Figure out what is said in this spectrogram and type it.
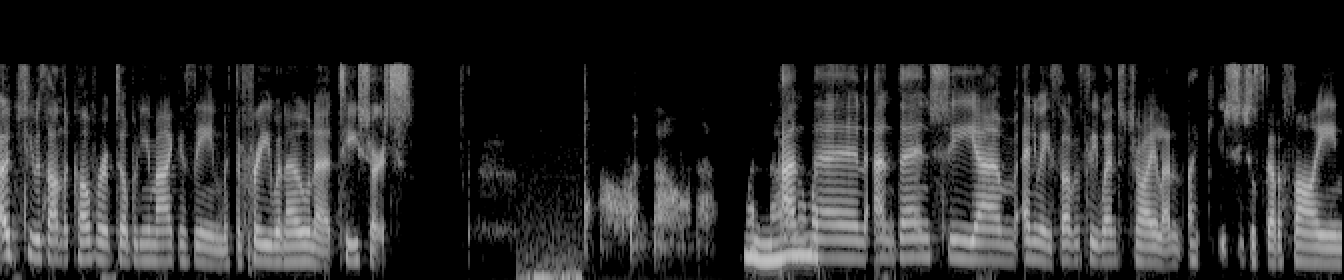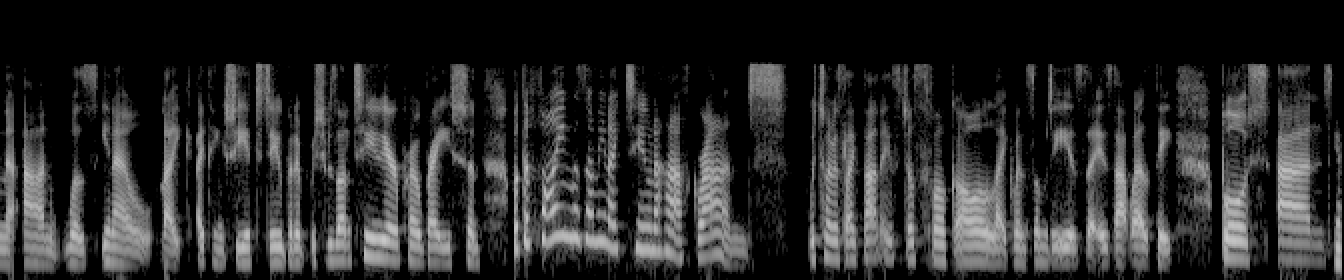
And she was on the cover of W magazine with the free Winona t-shirt. Oh, no, no. When no, and then and then she um anyway so obviously went to trial and like she just got a fine and was you know like i think she had to do but it, she was on two year probation but the fine was only like two and a half grand which i was like that is just fuck all like when somebody is is that wealthy but and Yeah,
